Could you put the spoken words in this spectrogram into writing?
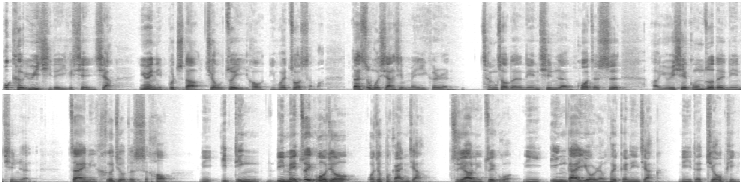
不可预期的一个现象，因为你不知道酒醉以后你会做什么。但是我相信每一个人，成熟的年轻人，或者是啊有一些工作的年轻人，在你喝酒的时候，你一定你没醉过就我就不敢讲，只要你醉过，你应该有人会跟你讲你的酒品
